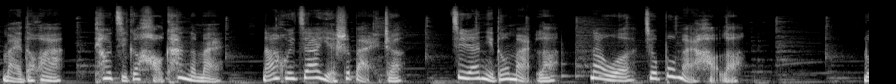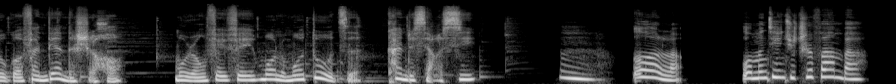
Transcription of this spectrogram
买的话挑几个好看的卖，拿回家也是摆着。既然你都买了，那我就不买好了。”路过饭店的时候，慕容菲菲摸了摸肚子，看着小溪，嗯，饿了，我们进去吃饭吧。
